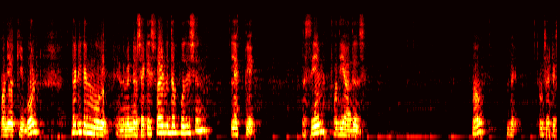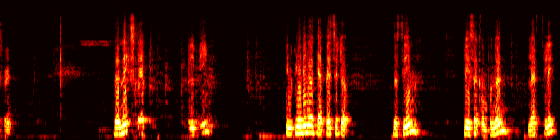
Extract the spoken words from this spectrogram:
on your keyboard so that you can move it and when you're satisfied with the position, left click. The same for the others. Now I'm satisfied. The next step will be including a capacitor. The same place a component left click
